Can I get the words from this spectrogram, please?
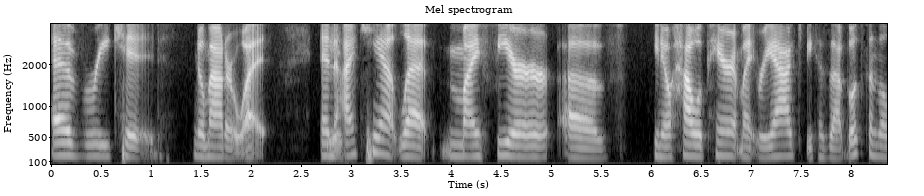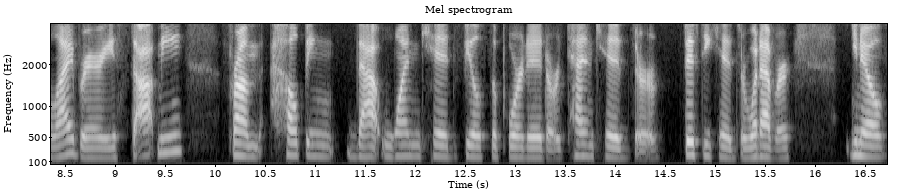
every kid no matter what and Yeah. i can't let my fear of you know how a parent might react because that book's in the library stop me from helping that one kid feel supported or 10 kids or 50 kids or whatever you know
